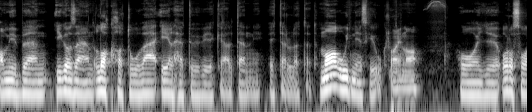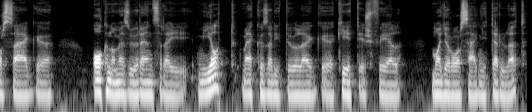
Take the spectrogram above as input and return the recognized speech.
amiben igazán lakhatóvá, élhetővé kell tenni egy területet. Ma úgy néz ki Ukrajna, hogy Oroszország aknamező rendszerei miatt megközelítőleg két és fél Magyarországnyi terület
